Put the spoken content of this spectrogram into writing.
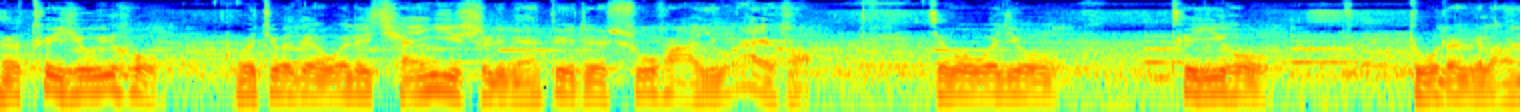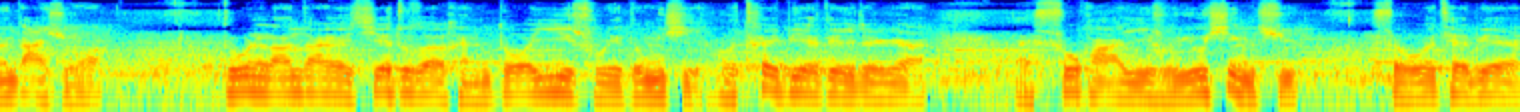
呃，退休以后。我觉得我的潜意识里面对这书画有爱好，结果我就退役后读这个老人大学，读了老人大学接触到很多艺术的东西，我特别对这个书画艺术有兴趣，所以我特别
